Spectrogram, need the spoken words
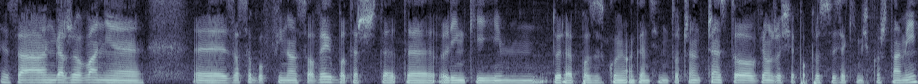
zaangażowanie y, zasobów finansowych, bo też te, te linki, mm, które pozyskują agencje, no to często wiąże się po prostu z jakimiś kosztami.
